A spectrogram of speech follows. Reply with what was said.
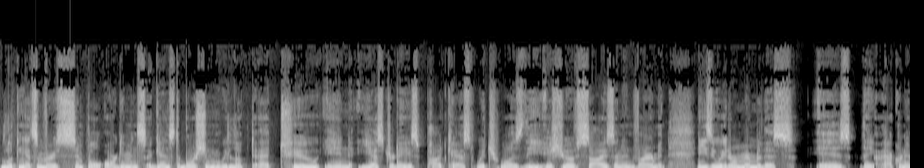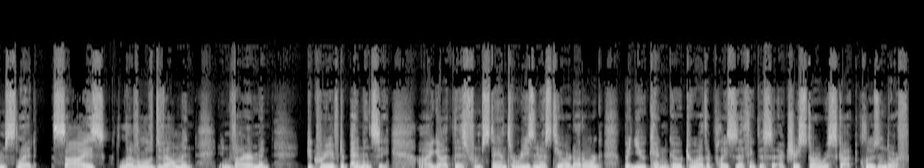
Looking at some very simple arguments against abortion, we looked at two in yesterday's podcast, which was the issue of size and environment. An easy way to remember this is the acronym SLED size, level of development, environment, degree of dependency. I got this from stand to reason, str.org, but you can go to other places. I think this actually started with Scott Klusendorf.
